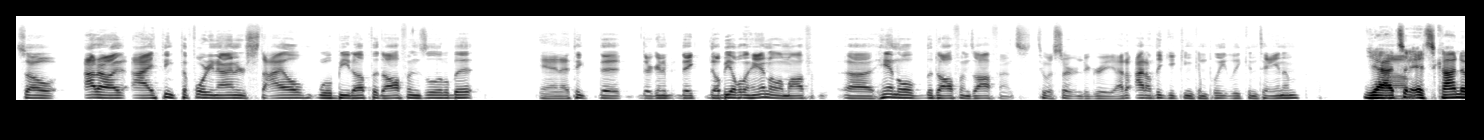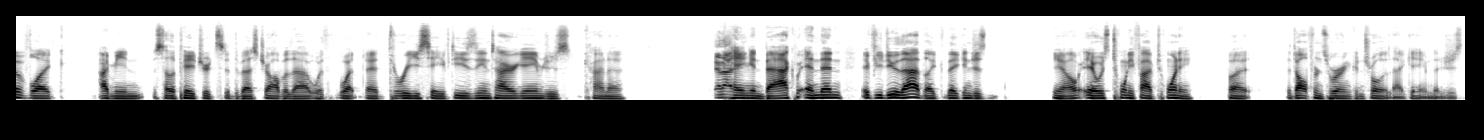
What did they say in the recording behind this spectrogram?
so I don't know, I, I think the 49ers style will beat up the Dolphins a little bit. And I think that they're gonna they they'll be able to handle them off uh, handle the Dolphins offense to a certain degree. I don't I don't think you can completely contain them. Yeah, it's Um, it's kind of like I mean, so the Patriots did the best job of that with what had three safeties the entire game, just kind of And I hanging back. And then if you do that, like they can just, you know, it was 25-20, but the Dolphins were in control of that game. They're just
